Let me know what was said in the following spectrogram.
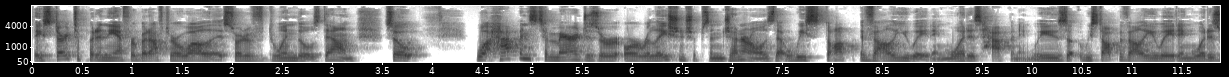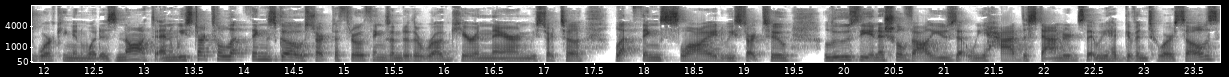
they start to put in the effort, but after a while, it sort of dwindles down. So what happens to marriages or, or relationships in general is that we stop evaluating what is happening. We, we stop evaluating what is working and what is not. And we start to let things go, start to throw things under the rug here and there. And we start to let things slide. We start to lose the initial values that we had, the standards that we had given to ourselves.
